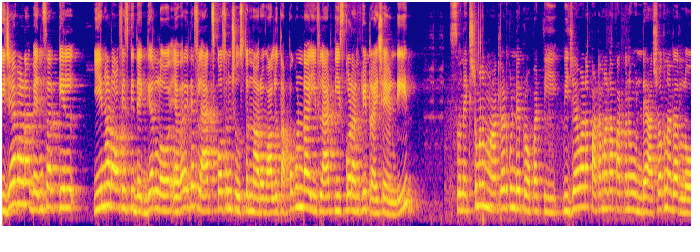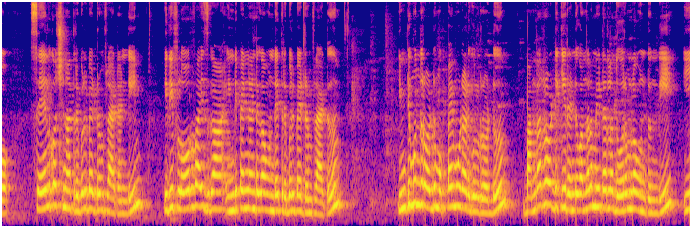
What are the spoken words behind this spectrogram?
విజయవాడ బెన్ సర్కిల్ ఈనాడు ఆఫీస్కి దగ్గరలో ఎవరైతే ఫ్లాట్స్ కోసం చూస్తున్నారో వాళ్ళు తప్పకుండా ఈ ఫ్లాట్ తీసుకోవడానికి ట్రై చేయండి. సో నెక్స్ట్ మనం మాట్లాడుకుంటే ప్రాపర్టీ విజయవాడ పటమట పక్కన ఉండే అశోక్ నగర్లో సేల్కి వచ్చిన త్రిబుల్ బెడ్రూమ్ ఫ్లాట్ అండి. ఇది ఫ్లోర్ వైజ్గా ఇండిపెండెంట్గా ఉండే త్రిబుల్ బెడ్రూమ్ ఫ్లాట్. ఇంటి ముందు రోడ్డు ముప్పై మూడు అడుగుల రోడ్డు. బందర్ రోడ్డుకి రెండు వందల మీటర్ల దూరంలో ఉంటుంది. ఈ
